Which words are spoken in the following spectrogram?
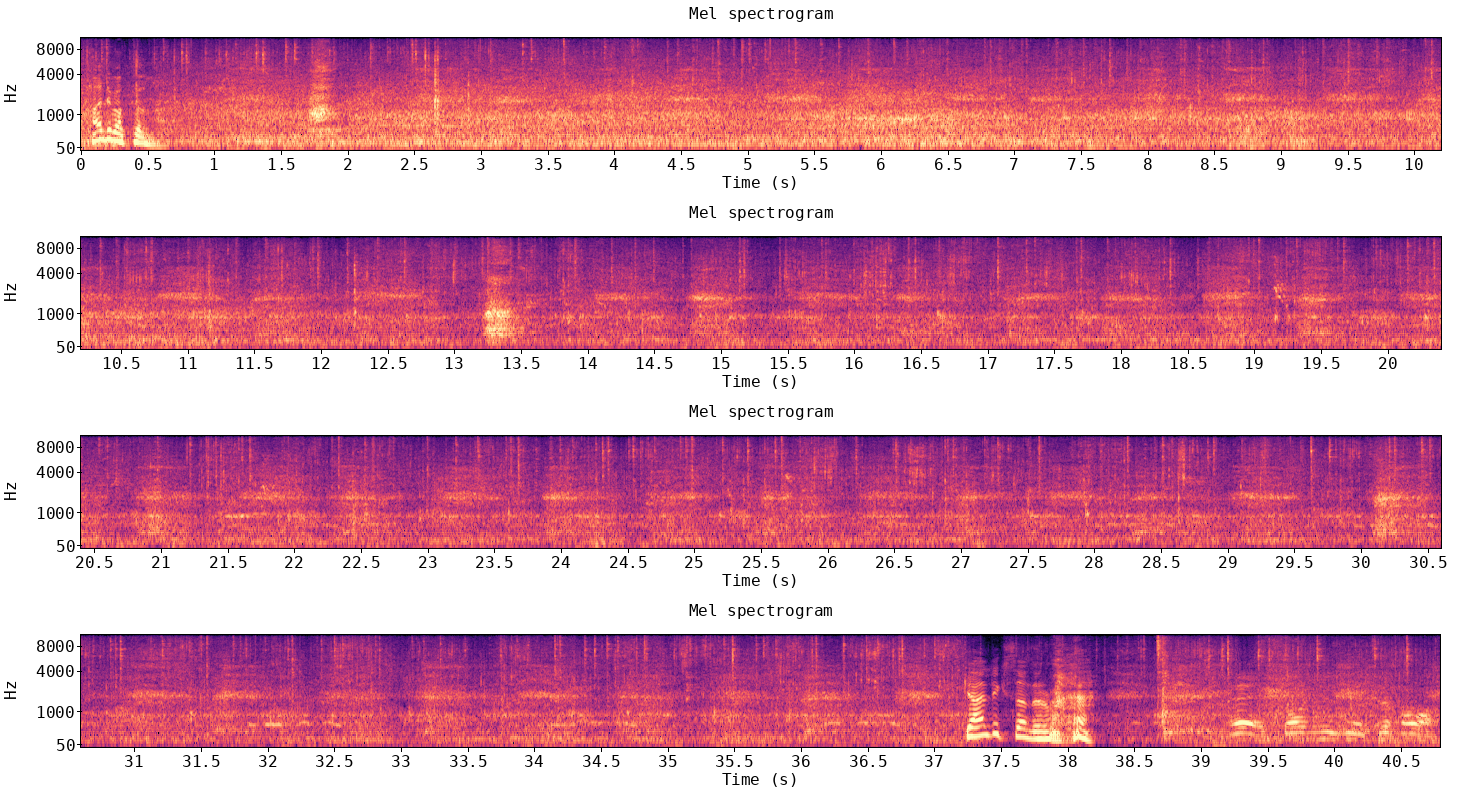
Hadi bakalım. Geldik sanırım. Evet son 100 metre falan.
